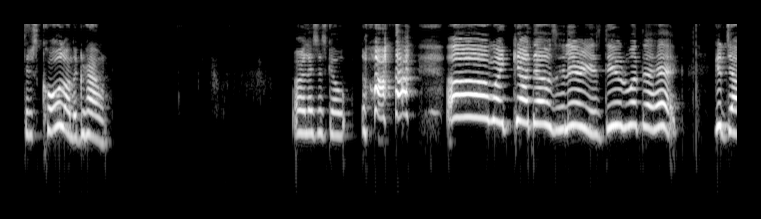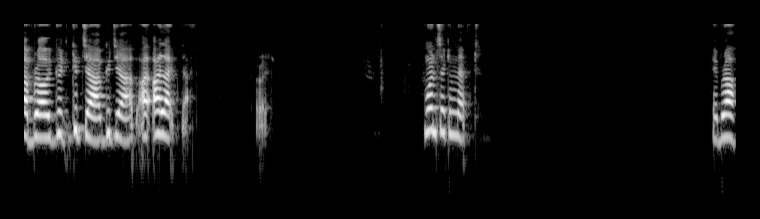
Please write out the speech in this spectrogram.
There's coal on the ground. Alright, let's just go. oh my god, that was hilarious, dude. What the heck? Good job, bro. Good good job. Good job. I, I like that. Alright. One second left. Hey, bro.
